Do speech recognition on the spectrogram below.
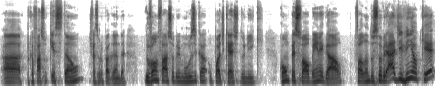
ah, porque eu faço questão de fazer propaganda do Vamos Falar Sobre Música, o podcast do Nick, com um pessoal bem legal, falando sobre adivinha o quê?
